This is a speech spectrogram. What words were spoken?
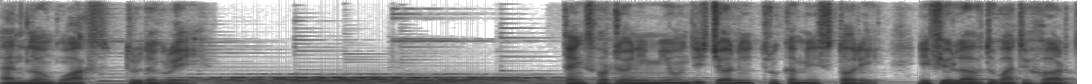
and long walks through the grey. Thanks for joining me on this journey through Camille's story. If you loved what you heard,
